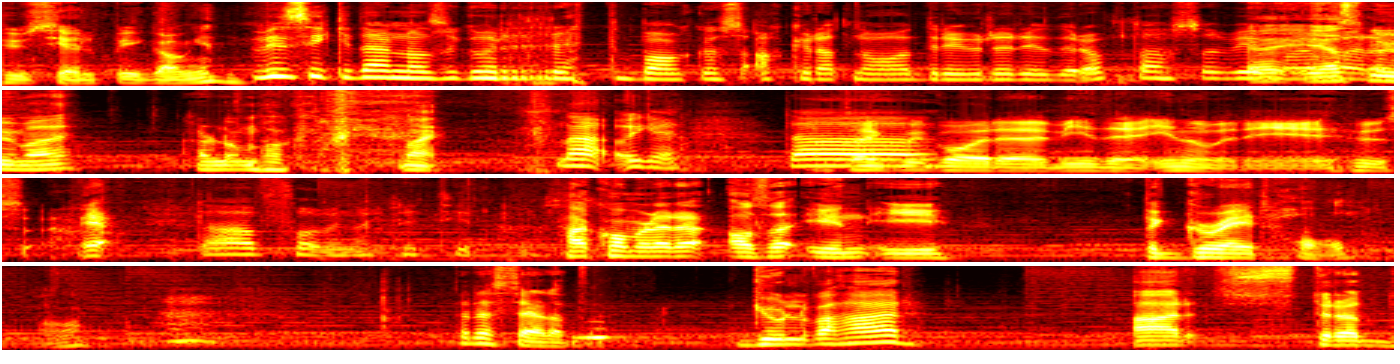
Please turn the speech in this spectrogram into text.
hushjelp i gangen. Hvis ikke det er noen som går rett bak oss akkurat nå og driver og rydder opp, da. Så vi må Jeg, jeg bare snur meg. Er det noen bak meg? Nei, OK. Da, Jeg tenker vi går eh, videre innover i huset. da får vi nok litt tid på oss. Her kommer dere altså inn i The Great Hall. Ja. Dere ser dette. Gulvet her er strødd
